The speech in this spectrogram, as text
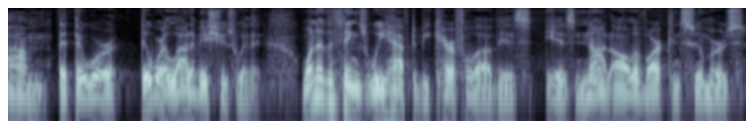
um, that there were there were a lot of issues with it. One of the things we have to be careful of is is not all of our consumers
